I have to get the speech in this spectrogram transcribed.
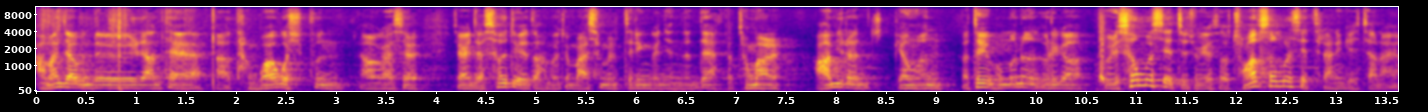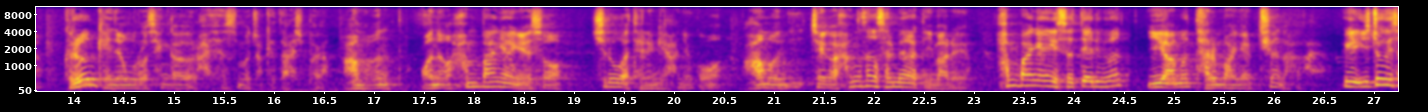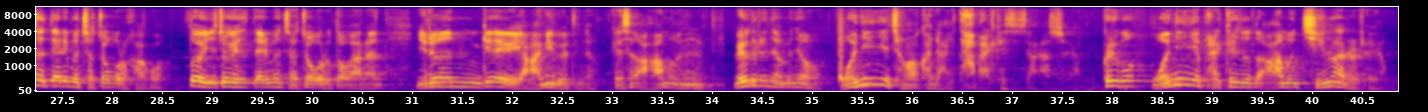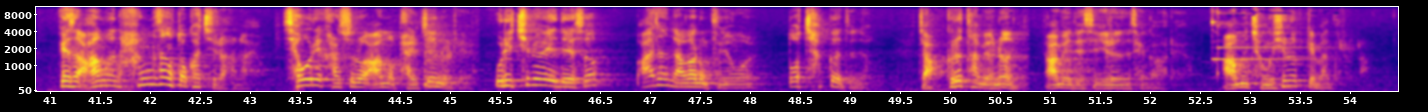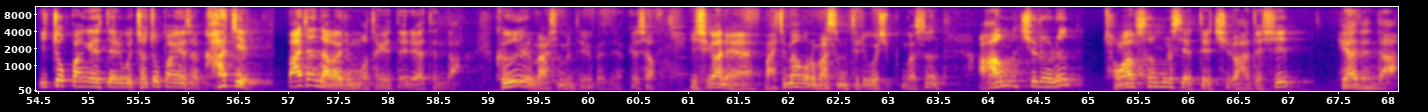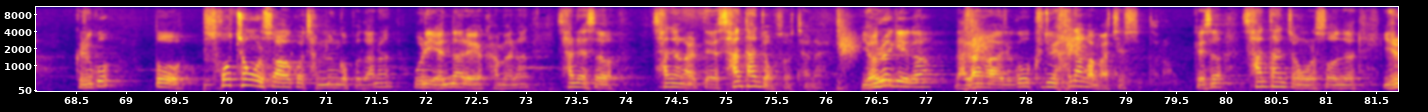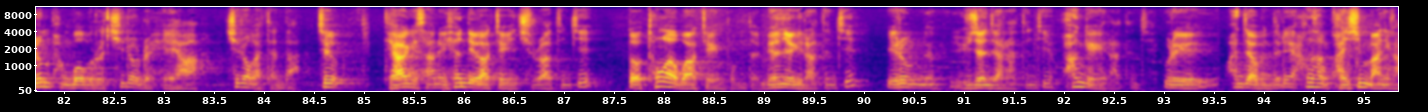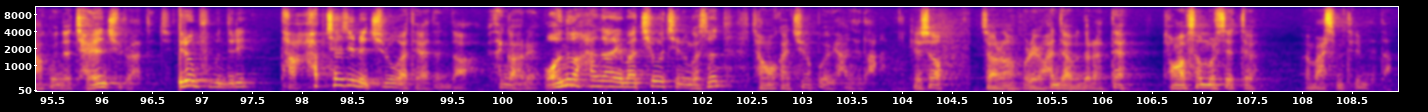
암 환자분들한테 아, 당부하고 싶은 어, 것을 제가 이제 서두에도 한번 좀 말씀을 드린 건 있는데 정말 암이란 병은 어떻게 보면은 우리가 우리 선물 세트 중에서 종합 선물 세트라는 게 있잖아요. 그런 개념으로 생각을 하셨으면 좋겠다 싶어요. 암은 어느 한 방향에서 치료가 되는 게 아니고 암은 제가 항상 설명할 때 이 말이에요. 한 방향에서 때리면 이 암은 다른 방향으로 튀어나가요. 이게 이쪽에서 때리면 저쪽으로 가고 또 이쪽에서 때리면 저쪽으로 또 가는 이런 게 암이거든요. 그래서 암은 왜 그러냐면요. 원인이 정확하냐 다 밝혀지지 않았어요. 그리고 원인이 밝혀져도 암은 진화를 해요. 그래서 암은 항상 똑같지를 않아요. 세월이 갈수록 암은 발전을 해요. 우리 치료에 대해서 빠져나가는 균형을 또 찾거든요. 자, 그렇다면은 암에 대해서 이런 생각을 해요. 암은 정신없게 만들어라. 이쪽 방에서 때리고 저쪽 방에서 같이 빠져나가지 못하게 때려야 된다. 그걸 말씀을 드리거든요. 그래서 이 시간에 마지막으로 말씀드리고 싶은 것은 암 치료는 종합 선물 세트 치료하듯이 해야 된다. 그리고 또 소총을 쏴갖고 잡는 것보다는 우리 옛날에 가면은 산에서 사냥할 때 산탄종 쏘잖아요. 여러 개가 날아가지고 그 중에 하나가 맞힐 수 있도록. 그래서 산탄종을 쏘는 이런 방법으로 치료를 해야 치료가 된다. 즉, 대학에서 하는 현대의학적인 치료라든지 또 통합의학적인 부분들, 면역이라든지 이런 유전자라든지 환경이라든지 우리 환자분들이 항상 관심 많이 갖고 있는 자연치료라든지 이런 부분들이 다 합쳐지는 치료가 돼야 된다 생각을 해요. 어느 하나에만 치우치는 것은 정확한 치료법이 아니다. 그래서 저는 우리 환자분들한테 종합 선물 세트 말씀드립니다.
